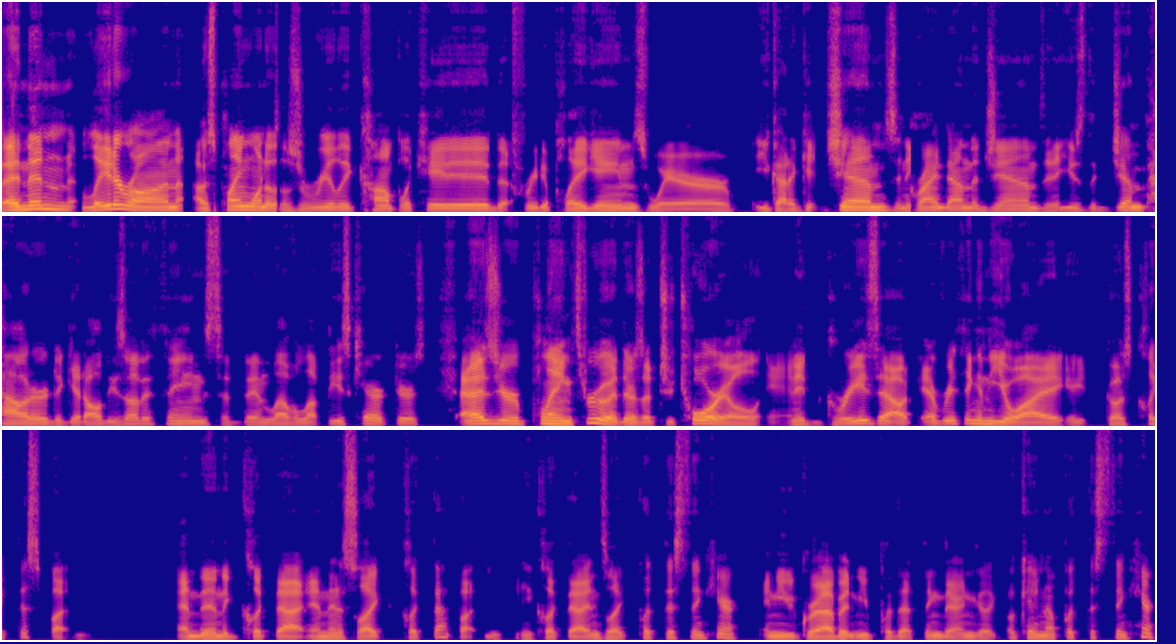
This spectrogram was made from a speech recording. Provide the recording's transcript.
And then later on, I was playing one of those really complicated free-to-play games where you got to get gems and grind down the gems and use the gem powder to get all these other things to then level up these characters. As you're playing through it, there's a tutorial and it grays out everything in the UI. It goes, "Click this button." And then you click that, and then it's like click that button. You click that, and it's like put this thing here, and you grab it and you put that thing there, and you're like, okay, now put this thing here,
